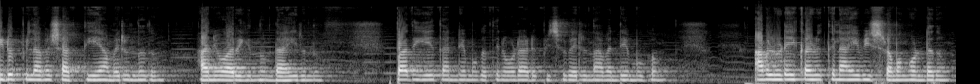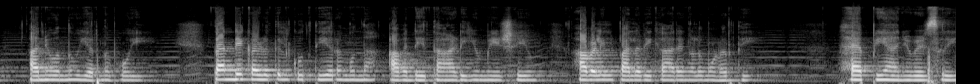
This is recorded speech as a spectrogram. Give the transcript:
ഇടുപ്പിൽ അവ ശക്തിയെ അമരുന്നതും അനു അറിയുന്നുണ്ടായിരുന്നു. പതിയെ തന്റെ മുഖത്തിനോട് അടുപ്പിച്ചു വരുന്ന അവന്റെ മുഖം അവളുടെ കഴുത്തിലായി വിശ്രമം കൊണ്ടതും അനു ഒന്ന് ഉയർന്നു പോയി. തന്റെ കഴുത്തിൽ കുത്തിയിറങ്ങുന്ന അവന്റെ താടിയും മീശയും അവളിൽ പല വികാരങ്ങളും ഉണർത്തി. Happy anniversary.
